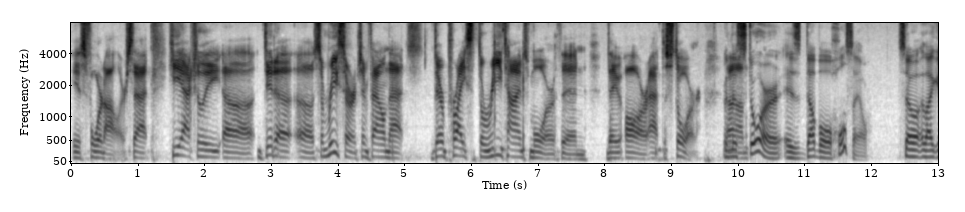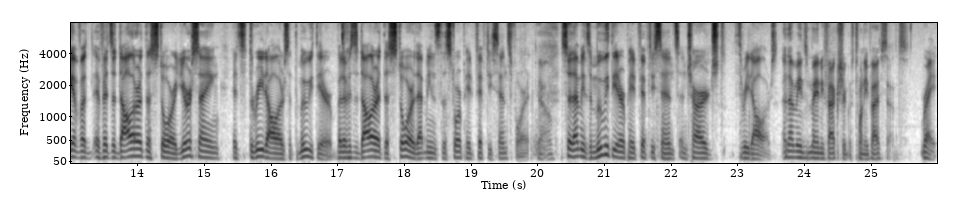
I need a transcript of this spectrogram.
is four dollars. That he actually uh, did a uh, some research and found that they're priced three times more than they are at the store. And the Um, store is double wholesale. So, like, if a, if it's a dollar at the store, you're saying it's three dollars at the movie theater. But if it's a dollar at the store, that means the store paid fifty cents for it. Yeah. So that means the movie theater paid fifty cents and charged three dollars. and that means manufacturing was 25 cents. Right.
